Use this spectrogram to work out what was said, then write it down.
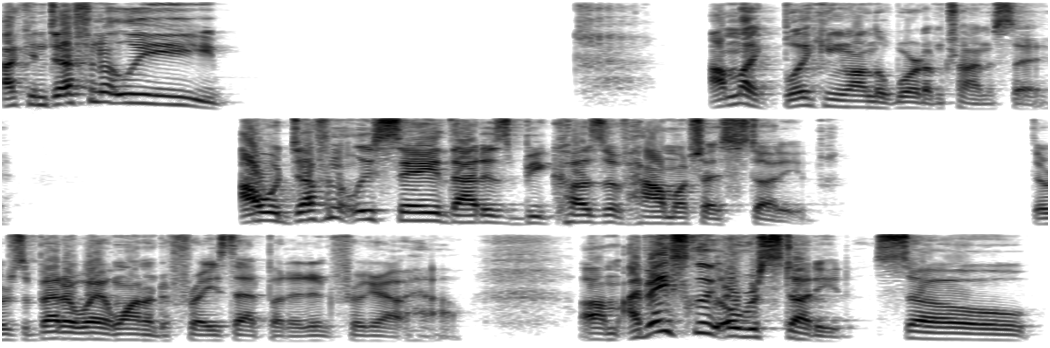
I can definitely I'm like blinking on the word I'm trying to say. I would definitely say that is because of how much I studied. There was a better way I wanted to phrase that, but I didn't figure out how. Um, I basically overstudied. So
